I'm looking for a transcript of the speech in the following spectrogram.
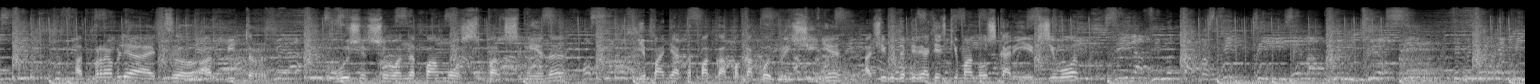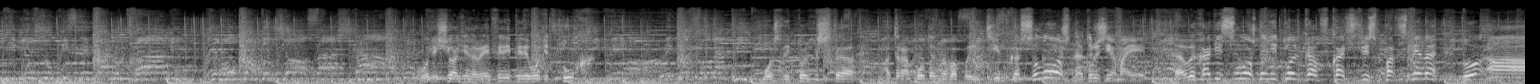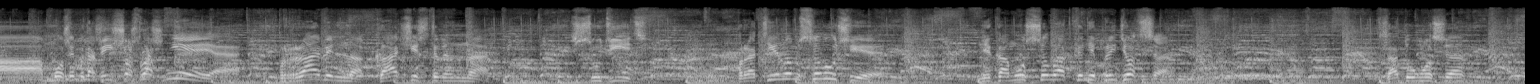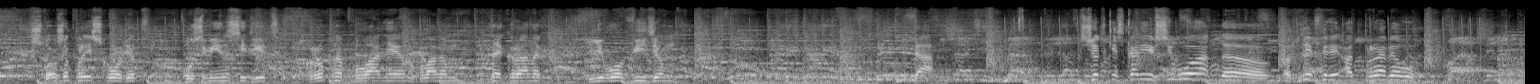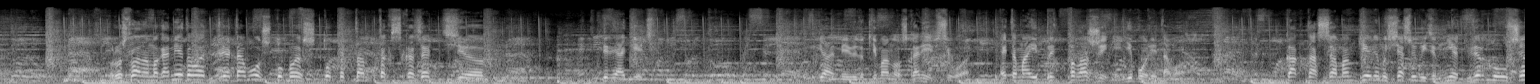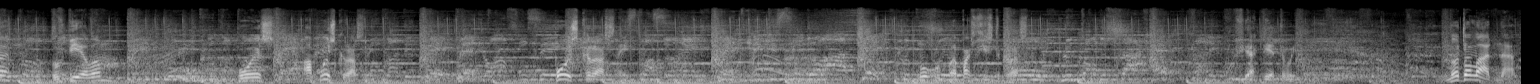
Отправляет э, арбитр вышедшего на помост спортсмена. Непонятно пока по какой причине. Очевидно, переодеть кимоно, скорее всего. Вот еще один рефери переводит дух после только что отработанного поединка. Сложно, друзья мои. Выходить сложно не только в качестве спортсмена, но, а, может быть, даже еще сложнее. Правильно, качественно судить. В противном случае никому сладко не придется. Задумался, что же происходит. Кузьмин сидит в крупном плане, планом на экранах. Его видим да. Все-таки, скорее всего, э, рефери отправил Руслана Магомедова для того, чтобы что-то там, так сказать, э, переодеть. Я имею в виду кимоно, скорее всего. Это мои предположения, не более того. Как на самом деле мы сейчас увидим. Нет, вернулся в белом. Пояс. А пояс красный. Пояс красный. Ну, почти что красный. Фиолетовый. Ну да ладно.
